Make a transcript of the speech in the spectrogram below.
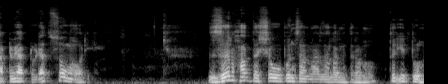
आठव्या आठवड्यात सोमवारी. जर हा दशा ओपन चालणार झाला मित्रांनो तर इथून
